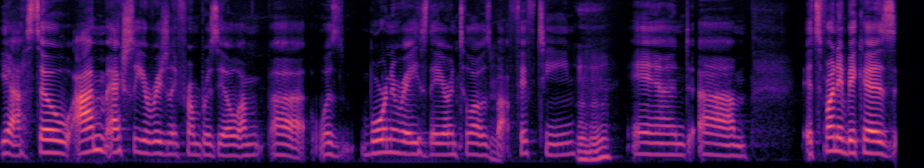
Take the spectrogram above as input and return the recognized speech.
Yeah, so I'm actually originally from Brazil. I'm uh, was born and raised there until I was about 15, and um, it's funny because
